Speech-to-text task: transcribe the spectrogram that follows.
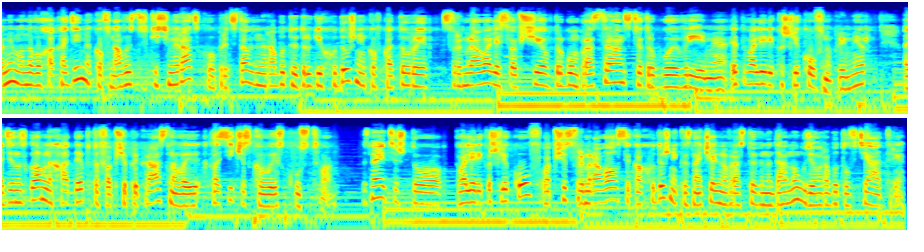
Помимо новых академиков, на выставке Семирадского представлены работы других художников, которые сформировались вообще в другом пространстве, в другое время. Это Валерий Кошляков, например, один из главных адептов вообще прекрасного и классического искусства. Знаете, что Валерий Кошляков вообще сформировался как художник изначально в Ростове-на-Дону, где он работал в театре.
